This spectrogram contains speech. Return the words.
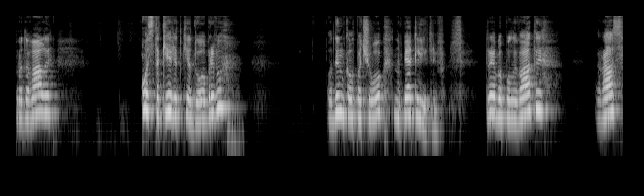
продавали. Ось таке рідке добриво. Один колпачок на 5 літрів. Треба поливати раз,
